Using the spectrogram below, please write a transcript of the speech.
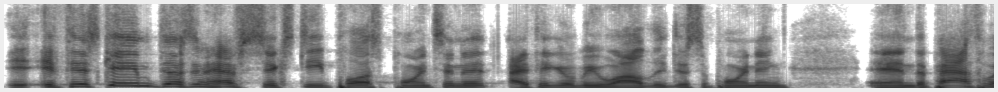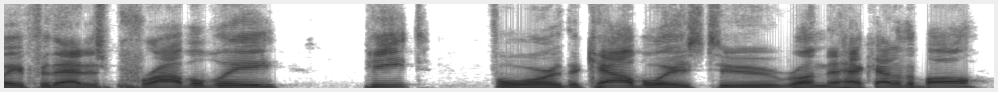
if this game doesn't have 60 plus points in it, I think it'll be wildly disappointing. And the pathway for that is probably Pete for the Cowboys to run the heck out of the ball.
